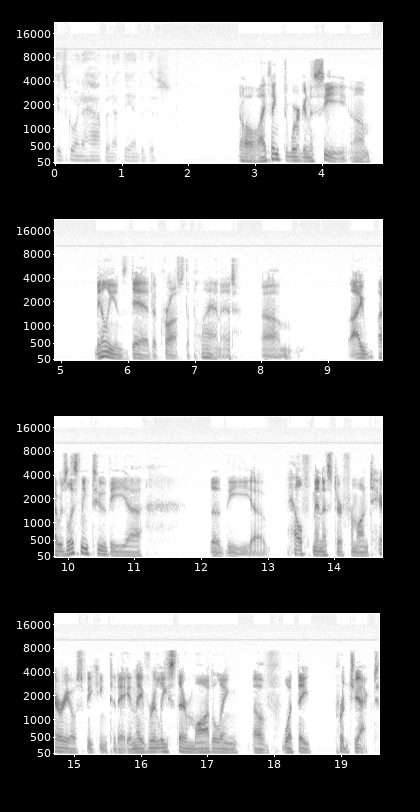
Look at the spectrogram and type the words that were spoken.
is going to happen at the end of this? Oh, I think that we're going to see um, millions dead across the planet. Um, I I was listening to the uh, the the uh, health minister from Ontario speaking today, and they've released their modeling of what they project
